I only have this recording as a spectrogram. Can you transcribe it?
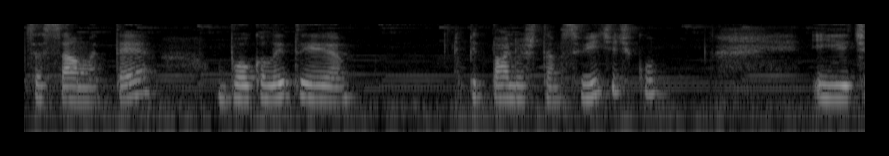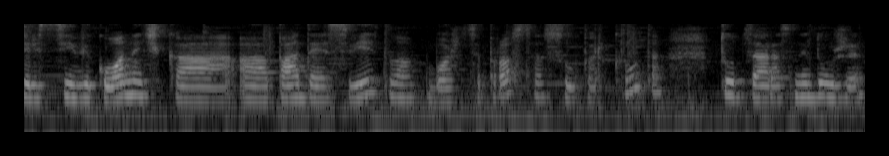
це саме те. Бо коли ти підпалюєш там свічечку, і через ці віконечка падає світло, боже, це просто супер круто. Тут зараз не дуже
